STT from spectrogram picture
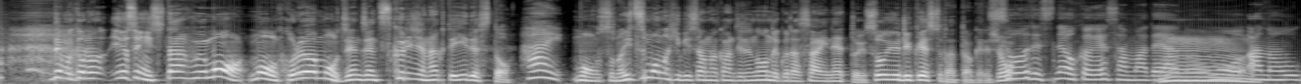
でもこの要するにスタッフももうこれはもう全然作りじゃなくていいですと。はい。もうそのいつもの日比さんの感じで飲んでくださいねというそういうリクエストだったわけでしょ？そうですね。おかげさまであのうん。もうあの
